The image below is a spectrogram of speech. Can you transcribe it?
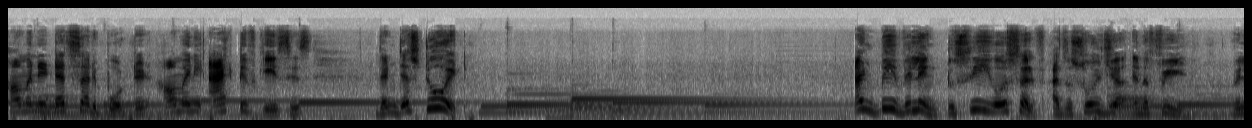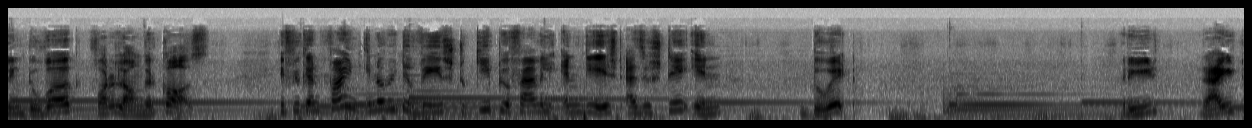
how many deaths are reported, how many active cases, then just do it. And be willing to see yourself as a soldier in the field, willing to work for a longer cause. If you can find innovative ways to keep your family engaged as you stay in, do it. Read, write,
